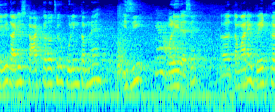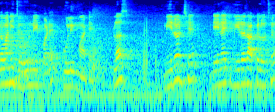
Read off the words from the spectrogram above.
જેવી ગાડી સ્ટાર્ટ કરો છો એવું કુલિંગ તમને ઇઝી મળી રહેશે. તમારે વેઇટ કરવાની જરૂર નહીં પડે કુલિંગ માટે. પ્લસ મિરર છે ડે નાઇટ મિરર આપેલો છે.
